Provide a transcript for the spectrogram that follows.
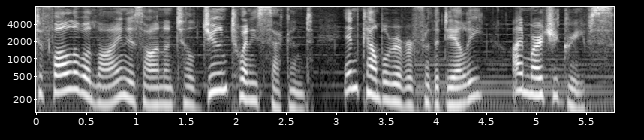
To Follow a Line is on until June 22nd. In Campbell River for the Daily, I'm Marjorie Greaves.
